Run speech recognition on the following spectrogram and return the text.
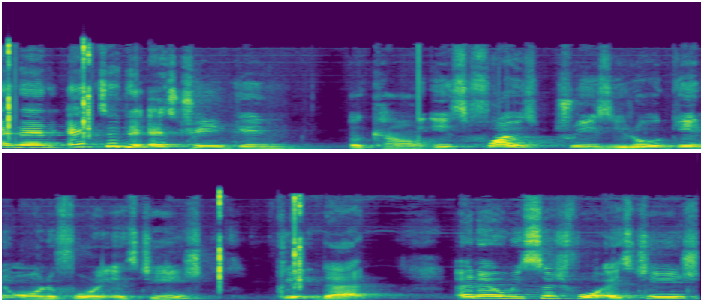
And then enter the exchange gain account is 530 gain on the foreign exchange click that and then we search for exchange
